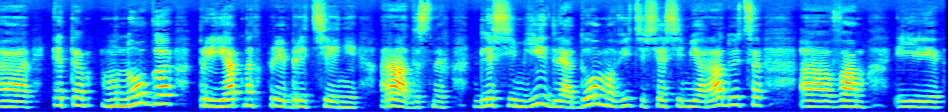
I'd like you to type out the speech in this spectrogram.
а, это много приятных приобретений, радостных для семьи, для дома. Видите, вся семья радуется а, вам, и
